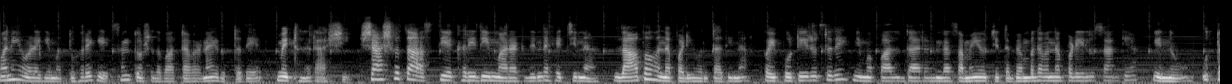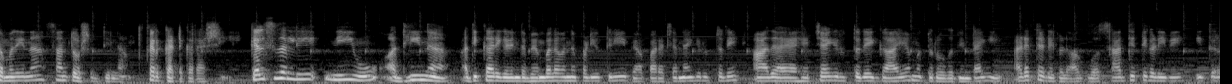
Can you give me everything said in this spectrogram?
ಮನೆಯೊಳಗೆ ಮತ್ತು ಹೊರಗೆ ಸಂತೋಷದ ವಾತಾವರಣ ಇರುತ್ತದೆ. ಮಿಥುನ ರಾಶಿ. ಶಾಶ್ವತ ಆಸ್ತಿಯ ಖರೀದಿ ಮಾರಾಟದಿಂದ ಹೆಚ್ಚಿನ ಲಾಭವನ್ನು ಪಡೆಯುವಂತಹ ದಿನ. ಪೈಪೋಟಿ ಇರುತ್ತದೆ. ನಿಮ್ಮ ಪಾಲುದಾರರಿಂದ ಸಮಯೋಚಿತ ಬೆಂಬಲವನ್ನ ಪಡೆಯಲು ಸಾಧ್ಯ. ಇನ್ನು ಉತ್ತಮ ದಿನ, ಸಂತೋಷದ ದಿನ. ಕರ್ಕಾಟಕ ರಾಶಿ. ಕೆಲಸದಲ್ಲಿ ನೀವು ಅಧೀನ ಅಧಿಕಾರಿಗಳಿಂದ ಬೆಂಬಲವನ್ನು ಪಡೆಯುತ್ತೀರಿ. ವ್ಯಾಪಾರ ಚೆನ್ನಾಗಿರುತ್ತದೆ. ಆದಾಯ ಹೆಚ್ಚಾಗಿರುತ್ತದೆ. ಗಾಯ ಮತ್ತು ರೋಗದಿಂದಾಗಿ ಅಡೆತಡೆಗಳಾಗುವ ಸಾಧ್ಯತೆಗಳಿವೆ. ಇತರ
